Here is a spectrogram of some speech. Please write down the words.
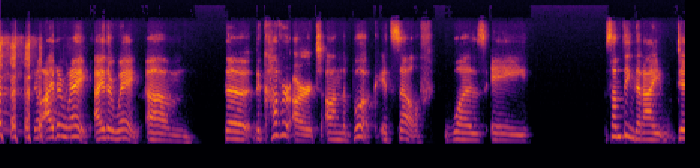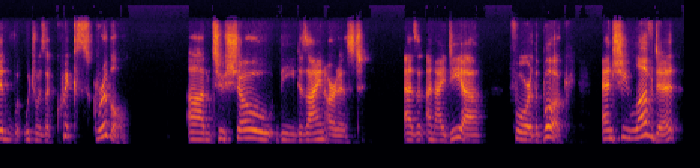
no, either way, either way. Um, the the cover art on the book itself was a something that I did, which was a quick scribble um, to show the design artist as an, an idea for the book and she loved it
